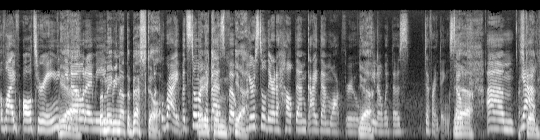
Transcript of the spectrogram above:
life altering. Yeah. You know what I mean? But maybe not the best still. Right, but still not But the it can- best. But yeah. you're still there to help them, guide them, walk through. Yeah. You know, with those different things. So, Yeah. um, yeah, good.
